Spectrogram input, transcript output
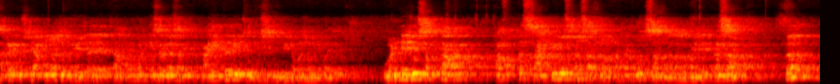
सगळ्या गोष्टी आपल्याला जर मिळत आहे तर आपण पण निसर्गासाठी काहीतरी छोटीशी भूमिका बजावली पाहिजे. वन्यजीव सप्ताह हा फक्त सात दिवस न साजरा होता हा रोज साजरा झाला पाहिजे. कसा? तर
